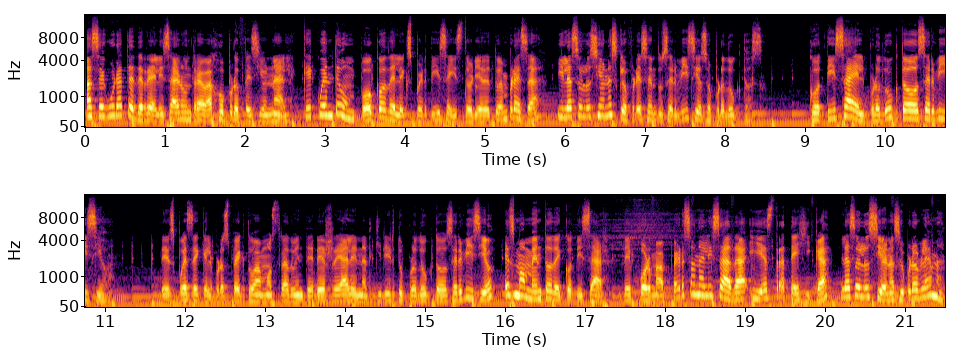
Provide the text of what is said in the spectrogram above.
Asegúrate de realizar un trabajo profesional que cuente un poco de la expertise e historia de tu empresa y las soluciones que ofrecen tus servicios o productos. Cotiza el producto o servicio. Después de que el prospecto ha mostrado interés real en adquirir tu producto o servicio, es momento de cotizar, de forma personalizada y estratégica, la solución a su problema.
